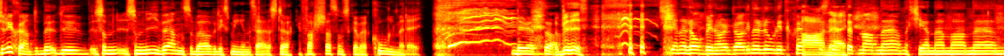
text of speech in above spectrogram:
Så det är skönt. Du, du, som, som ny vän så behöver liksom ingen så här stökig farsa som ska vara cool med dig. Du vet så. Precis. Tjena Robin, har du dragit något roligt skämt Ah, på nej. slutet mannen? Tjena mannen.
